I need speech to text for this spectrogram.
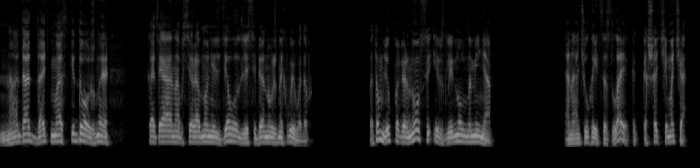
Надо отдать маске должное, хотя она все равно не сделала для себя нужных выводов. Потом Люк повернулся и взглянул на меня. Она очухается злая, как кошачья моча,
